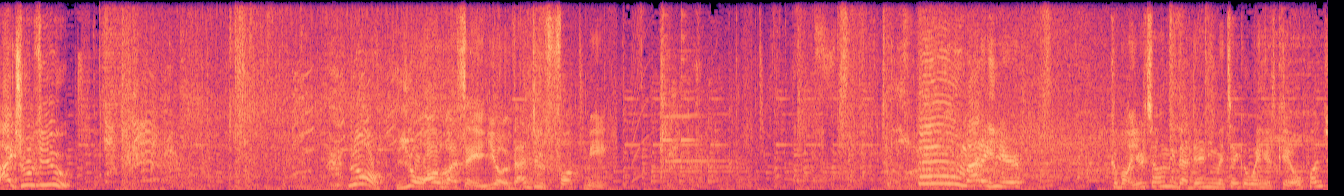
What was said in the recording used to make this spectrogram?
I choose you! No! Yo, I was about to say, yo, that dude fucked me. Boom! Out of here! Come on, you're telling me that didn't even take away his KO punch?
